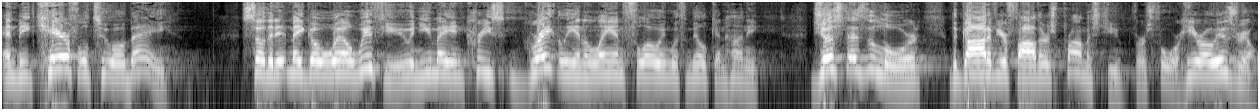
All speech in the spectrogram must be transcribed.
and be careful to obey, so that it may go well with you, and you may increase greatly in a land flowing with milk and honey, just as the Lord, the God of your fathers, promised you. Verse 4 Hear, O Israel,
